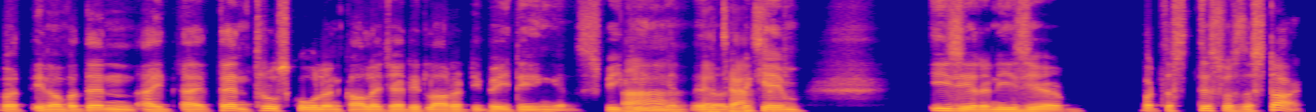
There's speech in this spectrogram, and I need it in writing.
but you know, but then I, I then through school and college, I did a lot of debating and speaking, Ah, and you know, it became easier and easier. But this this was the start,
